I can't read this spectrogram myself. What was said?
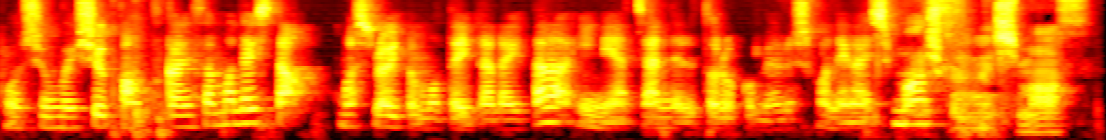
今週も一週間お疲れ様でした。面白いと思っていただいたら、いいねやチャンネル登録もよろしくお願いしますよろしくお。願いします。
